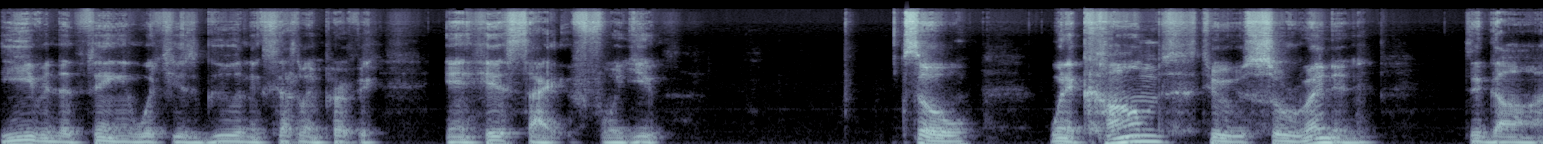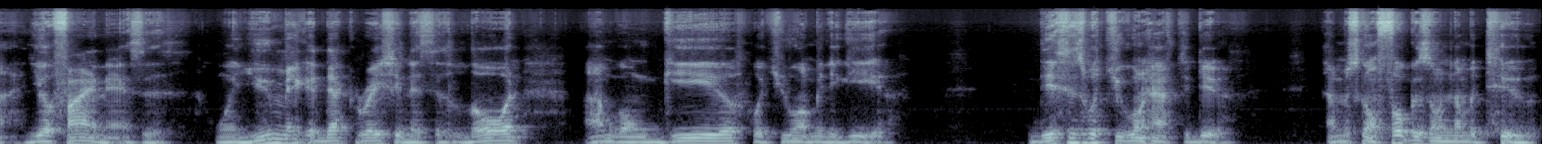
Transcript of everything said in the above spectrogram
even the thing which is good and acceptable and perfect in His sight for you. So, when it comes to surrendering to God your finances, when you make a declaration that says, Lord, I'm going to give what you want me to give, this is what you're going to have to do. I'm just going to focus on number two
